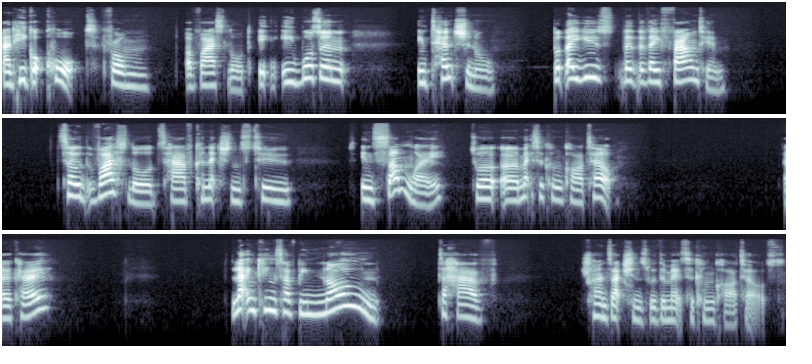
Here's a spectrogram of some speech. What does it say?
And he got caught from a vice lord. It, it wasn't intentional but they used that they found him. So the vice lords have connections to, in some way, to a, a Mexican cartel. Okay? Latin kings have been known to have transactions with the Mexican cartels.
